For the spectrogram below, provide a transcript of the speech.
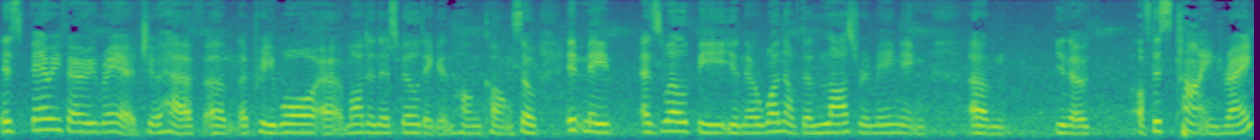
It's very, very rare to have um, a pre-war uh, modernist building in Hong Kong. So it may as well be, you know, one of the last remaining, um, you know, of this kind, right?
